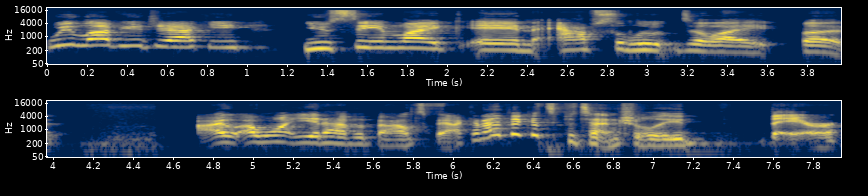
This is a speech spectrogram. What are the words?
we love you, Jackie. You seem like an absolute delight, but I, I want you to have a bounce back, and I think it's potentially there.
